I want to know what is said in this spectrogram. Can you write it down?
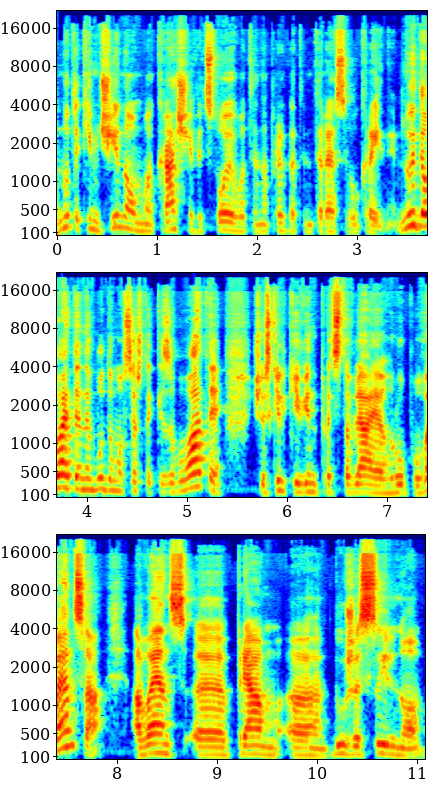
ну таким чином краще відстоювати, наприклад, інтереси України. Ну і давайте не будемо все ж таки забувати, що скільки він представляє групу Венса, а Венс е, прям е, дуже сильно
